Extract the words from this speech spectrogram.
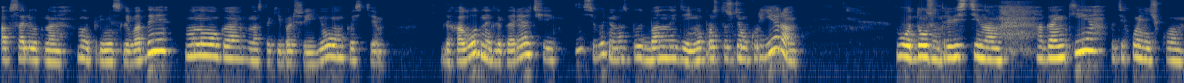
абсолютно мы принесли воды много, у нас такие большие емкости для холодной, для горячей. И сегодня у нас будет банный день. Мы просто ждем курьера. Вот, должен привезти нам огоньки. Потихонечку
